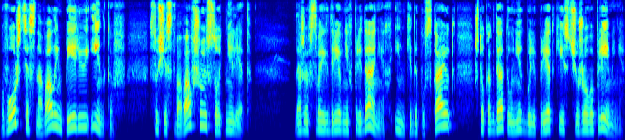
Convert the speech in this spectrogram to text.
вождь основал империю инков, существовавшую сотни лет. Даже в своих древних преданиях инки допускают, что когда-то у них были предки из чужого племени.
